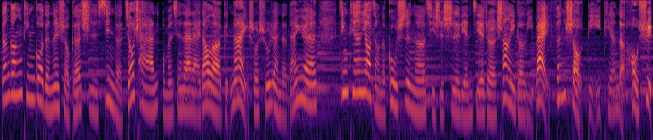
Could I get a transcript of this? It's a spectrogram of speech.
刚刚听过的那首歌是《信的纠缠》，我们现在来到了 Good Night 说书人的单元。今天要讲的故事呢，其实是连接着上一个礼拜分手第一天的后续，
